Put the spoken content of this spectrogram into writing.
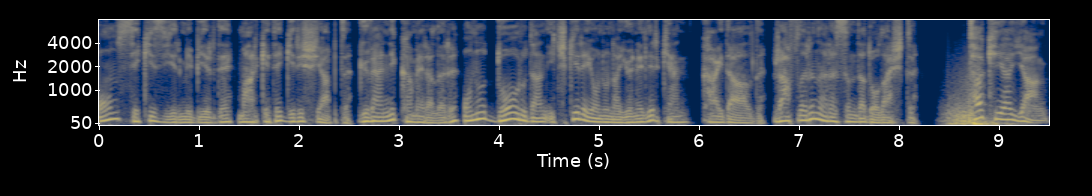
18.21'de markete giriş yaptı. Güvenlik kameraları onu doğrudan içki reyonuna yönelirken kayda aldı. Rafların arasında dolaştı. Takia Young,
